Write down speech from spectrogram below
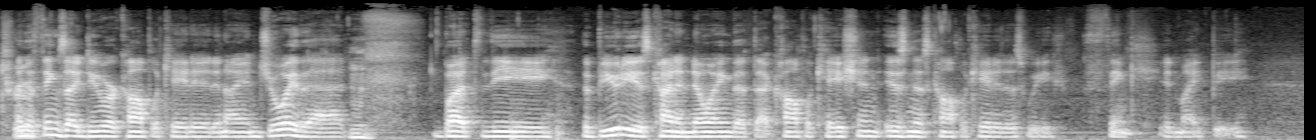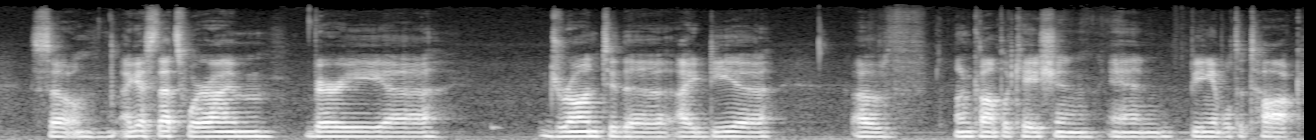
True. and the things I do are complicated, and I enjoy that. But the the beauty is kind of knowing that that complication isn't as complicated as we think it might be. So I guess that's where I'm very uh, drawn to the idea of uncomplication and being able to talk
